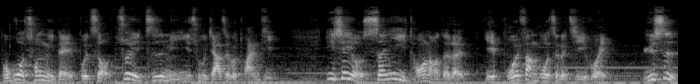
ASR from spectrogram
不过聪明的也不只有最知名艺术家这个团体，一些有生意头脑的人也不会放过这个机会。于是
